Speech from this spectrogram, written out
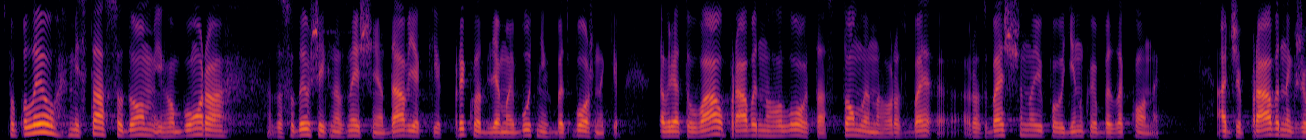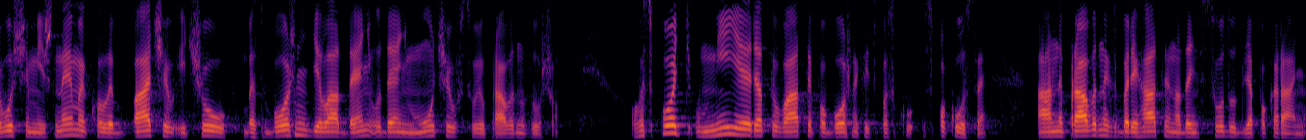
Спопилив міста Содом і Гомора, засудивши їх на знищення, дав як, як приклад для майбутніх безбожників та врятував праведного лота, стомленого розбе, розбещеною поведінкою беззаконних. Адже праведник, живучи між ними, коли бачив і чув безбожні діла, день у день мучив свою праведну душу. Господь вміє рятувати побожних від спокуси, а неправедних зберігати на день суду для покарання.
